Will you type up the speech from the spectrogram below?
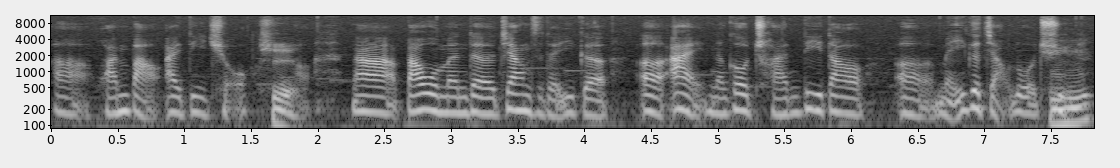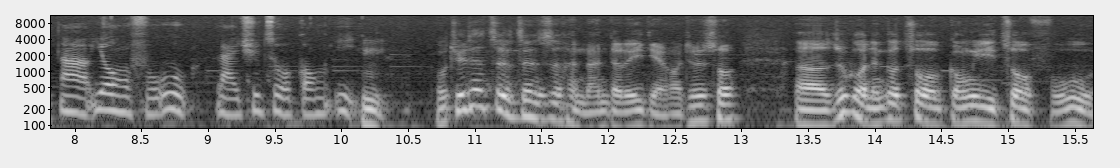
啊环、呃、保爱地球，是，好，那把我们的这样子的一个呃爱能够传递到呃每一个角落去，嗯、那用服务来去做公益，嗯，我觉得这真的是很难得的一点哈，就是说，呃，如果能够做公益做服务。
